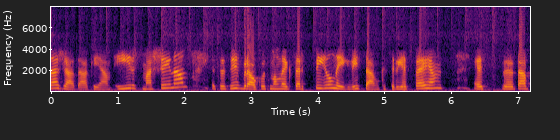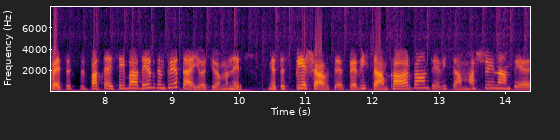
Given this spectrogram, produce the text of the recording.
dažādākajām īres mašīnām. Es esmu izbraukusi, man liekas, ar pilnīgi visām, kas ir iespējams. Es, tāpēc es patiesībā diezgan priecājos, jo man ir Es esmu piešāvusies pie visām kārbām, pie visām mašīnām, pie,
